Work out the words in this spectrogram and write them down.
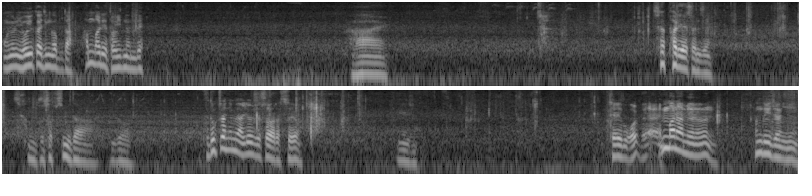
오늘은 여기까지인가 보다. 한 마리 더 있는데. 아이. 자. 새파리의 전쟁. 음, 무섭습니다. 이거 구독자님이 알려줘서 알았어요. 제 뭐, 웬만하면은 황대장이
